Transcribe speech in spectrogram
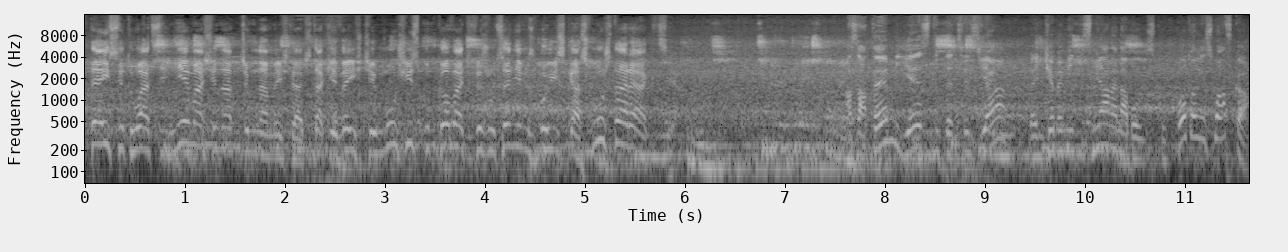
W tej sytuacji nie ma się nad czym namyślać. Takie wejście musi skutkować wyrzuceniem z boiska. Słuszna reakcja. A zatem jest decyzja. Będziemy mieli zmianę na boisku. Po to jest ławka.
